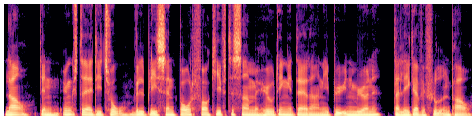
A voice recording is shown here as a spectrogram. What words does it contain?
Lav, den yngste af de to, vil blive sendt bort for at gifte sig med høvdingedatteren i byen Myrne, der ligger ved floden Pau.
